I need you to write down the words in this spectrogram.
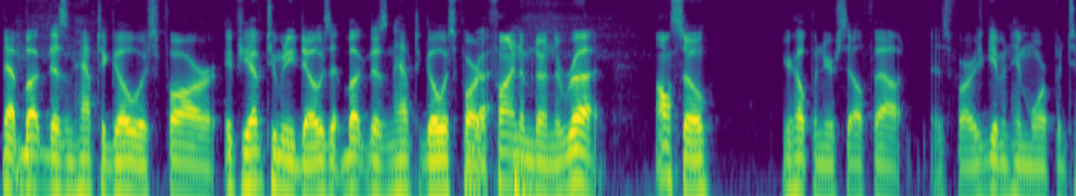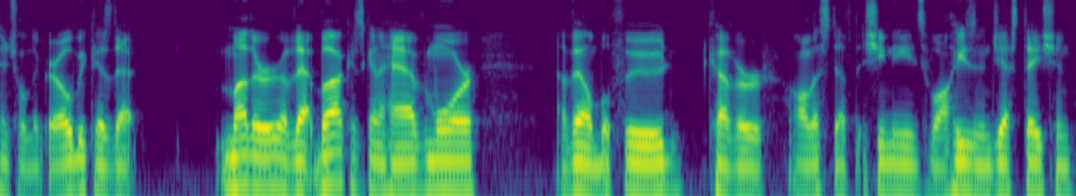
that buck doesn't have to go as far. If you have too many does, that buck doesn't have to go as far Right. to find them during the rut. Also, you're helping yourself out as far as giving him more potential to grow because that mother of that buck is going to have more available food, cover, all the stuff that she needs while he's in gestation,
